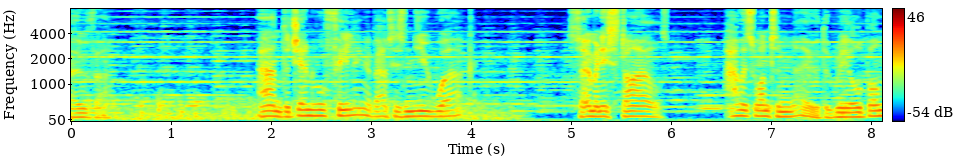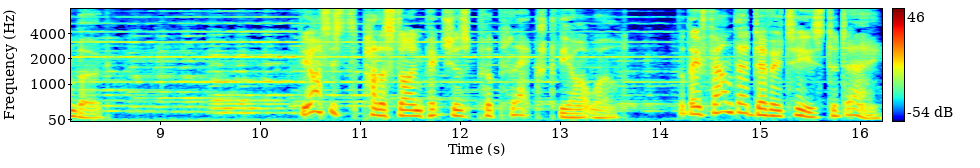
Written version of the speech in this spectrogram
over. And the general feeling about his new work? So many styles. How is one to know the real Bomberg? The artist's Palestine pictures perplexed the art world but they've found their devotees today.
